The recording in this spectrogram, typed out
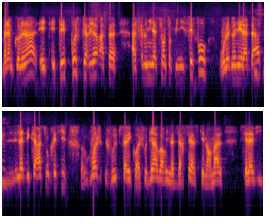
Madame Colonna était postérieure à sa, à sa nomination en tant que ministre. C'est faux. On lui a donné la date, mhm. la déclaration précise. Moi, je, vous savez quoi Je veux bien avoir une adversaire, ce qui est normal, c'est la vie.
